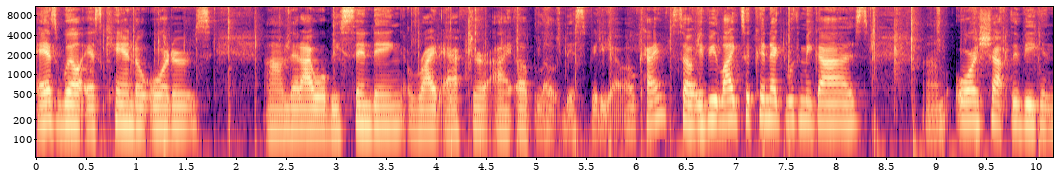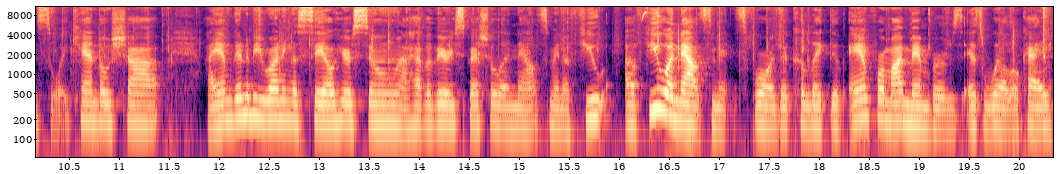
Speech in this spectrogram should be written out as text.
as well as candle orders. Um, that I will be sending right after I upload this video. Okay, so if you'd like to connect with me, guys, um, or shop the vegan soy candle shop, I am going to be running a sale here soon. I have a very special announcement, a few a few announcements for the collective and for my members as well, okay?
